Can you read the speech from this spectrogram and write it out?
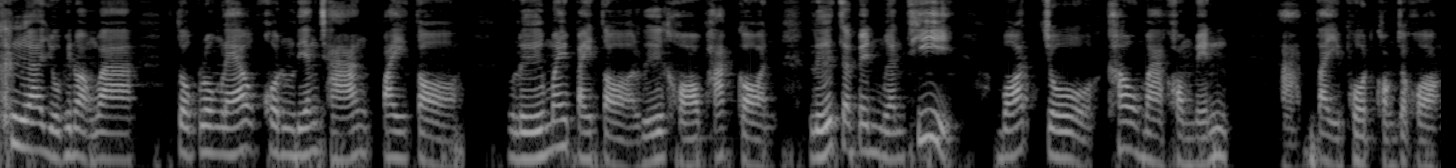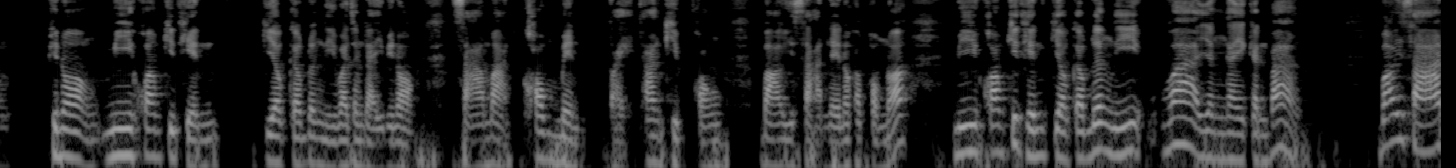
เครืออยู่พี่น้องว่า ตกลงแล้วคนเลี้ยงช้างไปต่อ หรือไม่ไปต่อหรือขอพักก่อน หรือจะเป็นเหมือนที่บอสโจเข้ามาคอมเมนต์อ่าใต้โพสของเจ้าของ พี่น้องมีความคิดเห็นเกี่ยวกับเรื่องนี้ว่าจังใดพี่น้อง สามารถคอมเมนต์ ใต้ทางคลิปของบ่าวอีสานได้เนาะครับผมเนาะมีความคิดเห็นเกี่ยวกับเรื่องนี้ว่ายังไงกันบ้างบ่าวอีสาน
